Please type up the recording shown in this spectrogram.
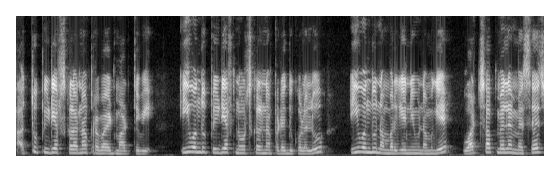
ಹತ್ತು ಪಿ ಡಿ ಎಫ್ಸ್ಗಳನ್ನು ಪ್ರೊವೈಡ್ ಮಾಡ್ತೀವಿ. ಈ ಒಂದು ಪಿ ಡಿ ಎಫ್ ನೋಟ್ಸ್ಗಳನ್ನು ಪಡೆದುಕೊಳ್ಳಲು ಈ ಒಂದು ನಂಬರ್ಗೆ ನೀವು ನಮಗೆ ವಾಟ್ಸಪ್ ಮೇಲೆ ಮೆಸೇಜ್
